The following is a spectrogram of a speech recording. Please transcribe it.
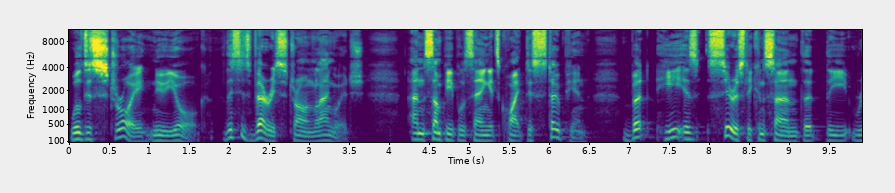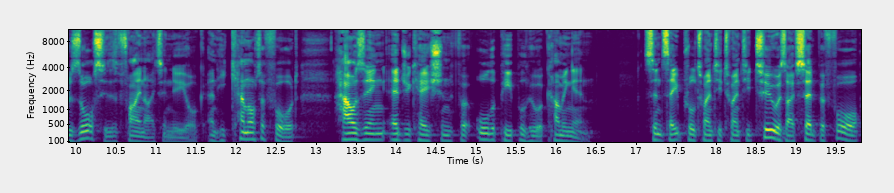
will destroy New York. This is very strong language, and some people are saying it's quite dystopian. But he is seriously concerned that the resources are finite in New York, and he cannot afford housing, education for all the people who are coming in. Since April 2022, as I've said before,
